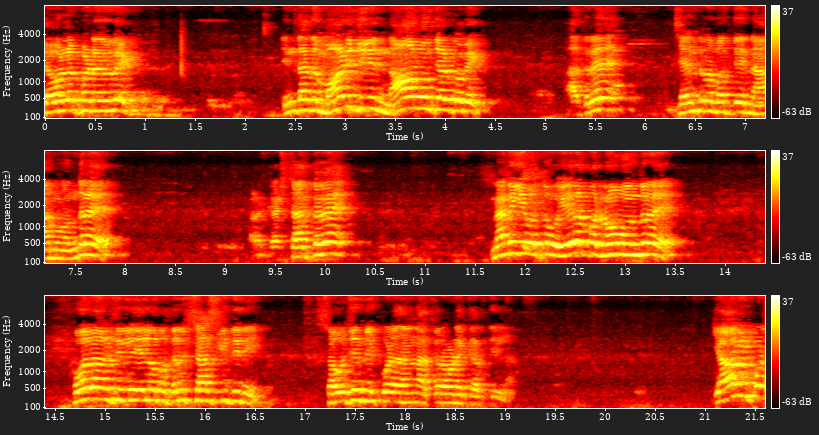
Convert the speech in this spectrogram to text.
ಡೆವಲಪ್ಮೆಂಟ್ ಇರಬೇಕು. ಇಂಥದ್ದು ಮಾಡಿದ್ದೀನಿ, ನಾನು ಅಂತ ಹೇಳ್ಕೋಬೇಕು. ಆದರೆ ಜನರ ಮಧ್ಯೆ ನಾನು ಅಂದರೆ ಬಹಳ ಕಷ್ಟ ಆಗ್ತದೆ. ನನಗೆ ಇವತ್ತು ಏನಪ್ಪ ನೋವು ಅಂದರೆ ಕೋಲಾರ ಜಿಲ್ಲೆಯಲ್ಲಿ ಒಬ್ಬ ದಲಿತ ಶಾಸಕ ಇದ್ದೀನಿ. ಸೌಜನ್ಯ ಕೂಡ ನನ್ನ ಚುನಾವಣೆ ಕರೆದಿಲ್ಲ. ಯಾರು ಕೂಡ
